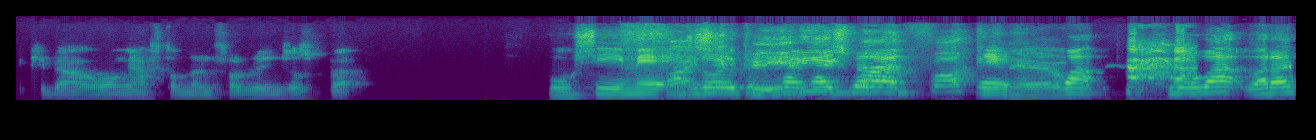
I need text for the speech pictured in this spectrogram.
it could be a long afternoon for Rangers. But We'll see, mate. That's you know your thing is man. in- Fucking hell. but you know what? We're in,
